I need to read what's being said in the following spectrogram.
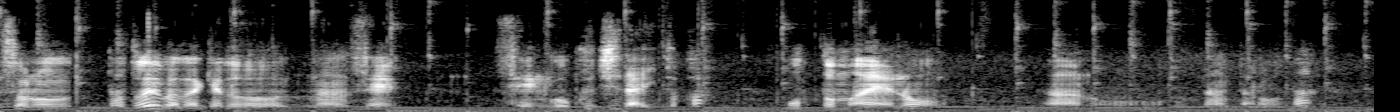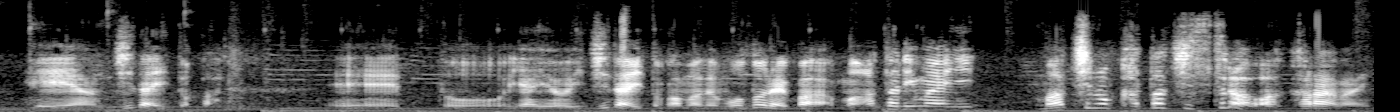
その、例えばだけど、なんせ、戦国時代とか、もっと前の、あの、なんだろうな、平安時代とか、えーっと、弥生時代とかまで戻れば、まあ、当たり前に街の形すらわからない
